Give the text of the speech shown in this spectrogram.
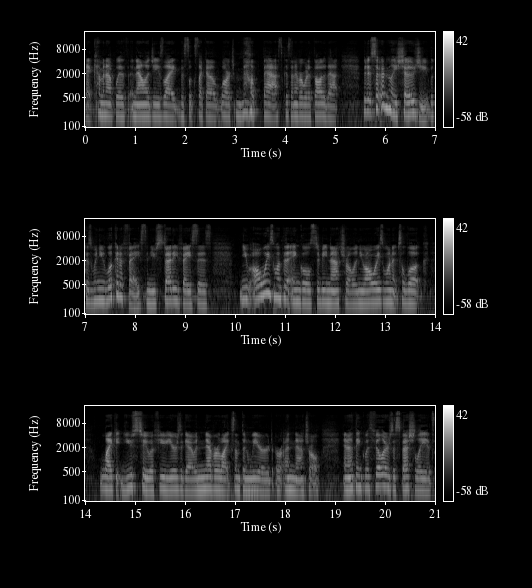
at coming up with analogies like this looks like a large mouth bass because I never would have thought of that. But it certainly shows you because when you look at a face and you study faces, you always want the angles to be natural and you always want it to look like it used to a few years ago and never like something weird or unnatural. And I think with fillers especially, it's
